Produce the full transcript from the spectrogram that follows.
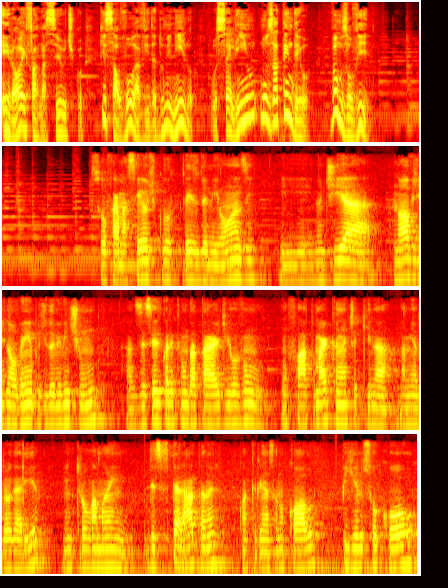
herói farmacêutico que salvou a vida do menino, o Celinho, nos atendeu. Vamos ouvir? Sou farmacêutico desde 2011 e no dia 9 de novembro de 2021, às 16h41 da tarde, houve um, um fato marcante aqui na, na minha drogaria. Entrou uma mãe desesperada, né, com a criança no colo, pedindo socorro.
